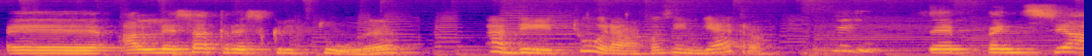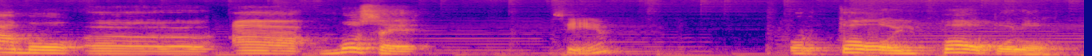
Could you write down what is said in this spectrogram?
eh, alle sacre scritture. Addirittura così indietro. Quindi, se pensiamo eh, a Mosè, Sì. portò il popolo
